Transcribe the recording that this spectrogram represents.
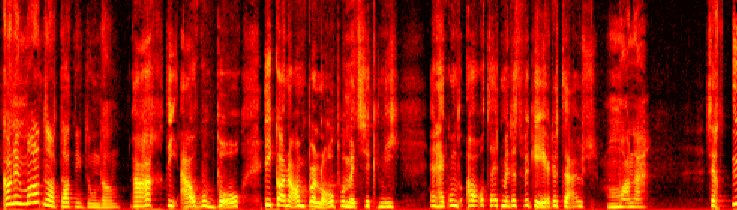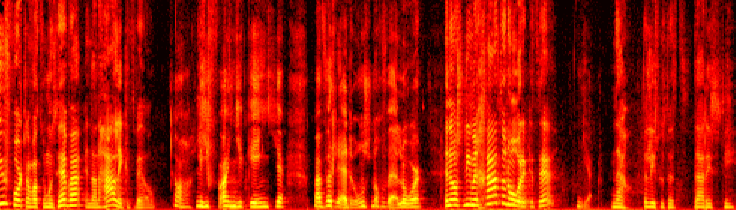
Kan uw man dat, dat niet doen dan? Ach, die oude bol. Die kan amper lopen met zijn knie. En hij komt altijd met het verkeerde thuis. Mannen. Zegt u voortaan wat u moet hebben en dan haal ik het wel. Oh, lief van je kindje. Maar we redden ons nog wel, hoor. En als het niet meer gaat, dan hoor ik het, hè? Ja. Nou, de lief doet het. Daar is die.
